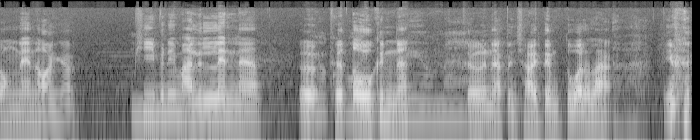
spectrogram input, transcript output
้องแน่นอนครับ พี่ไม่ได้มาเล่นๆนะครับเออ เธอโตขึ้นนะ เธอเนี่ยเป็นชายเต็มตัวแล้วล่ะ นี่มัน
